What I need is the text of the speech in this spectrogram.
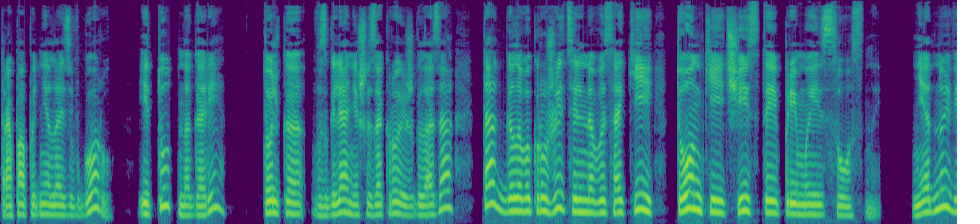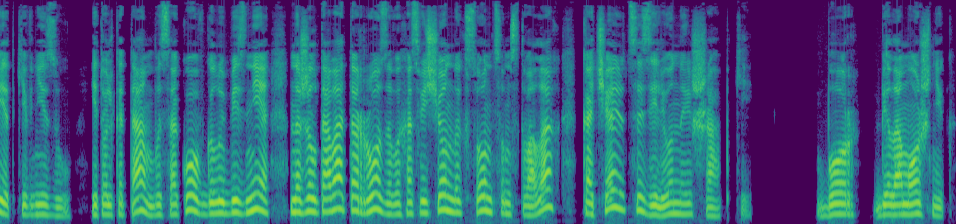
Тропа поднялась в гору, и тут, на горе, только взглянешь и закроешь глаза, так головокружительно высоки тонкие, чистые, прямые сосны. Ни одной ветки внизу, и только там, высоко, в голубизне, на желтовато-розовых, освещенных солнцем стволах, качаются зеленые шапки. Бор, беломошник,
